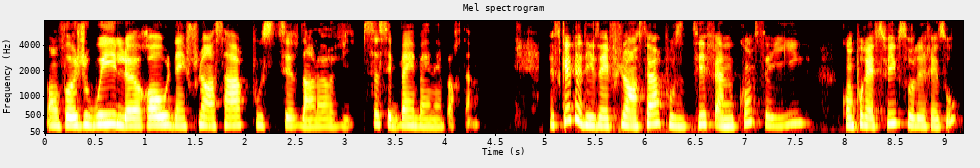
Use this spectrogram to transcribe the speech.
on va jouer le rôle d'influenceur positif dans leur vie. ça, c'est bien, bien important. Est-ce que tu as des influenceurs positifs à nous conseiller qu'on pourrait suivre sur les réseaux?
